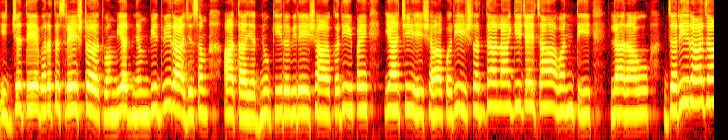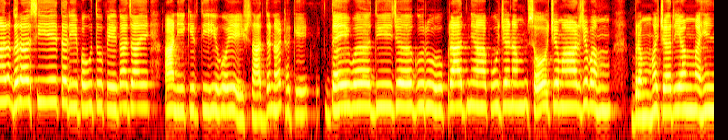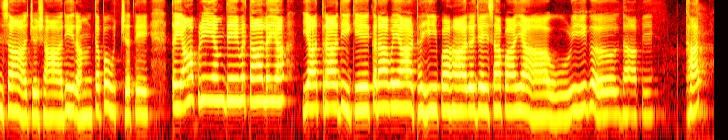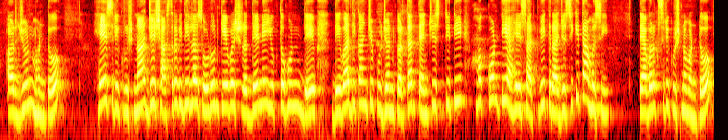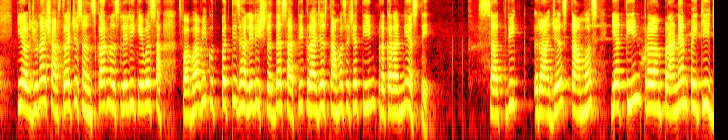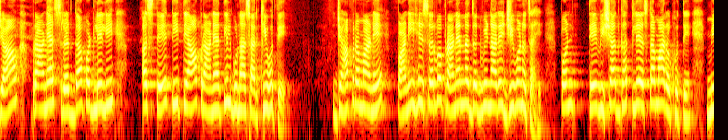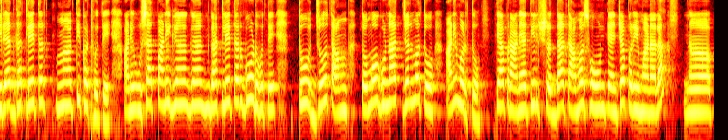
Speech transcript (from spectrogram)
इज्जते भरतश्रेष्ठ त्वं यज्ञं विद्विराजसम्। आता यज्ञुकिरविरेषा करी पै याची एषा परी लागी जैचावंती लहराऊ। जरी राजा घराशी ये तरी बहुत पेगा जाये आणि कीर्तीही होये श्राद्ध न ठके। दैव द्विज गुरु प्राज्ञा पूजनं शौचमार्जवं ब्रह्मचर्यम् अहिंसा च शारीरं तप उच्यते। तया प्रियं देवतालया यात्रादिके करावयाठ आठही पहार जैसा पाया उळी ग धापे अर्थात अर्जुन म्हणतो हे श्रीकृष्णा जे शास्त्रविधीला सोडून केवळ श्रद्धेने युक्त होऊन देव देवादिकांचे पूजन करतात त्यांची स्थिती मग कोणती आहे? सात्विक राजसी की तामसी? त्यावर श्रीकृष्ण म्हणतो की अर्जुना शास्त्राचे संस्कार नसलेली केवळ सा स्वाभाविक उत्पत्ती झालेली श्रद्धा सात्विक राजस तामस अशा तीन प्रकारांनी असते. सात्विक राजस तामस या तीन प्र प्राण्यांपैकी ज्या प्राण्यात श्रद्धा पडलेली असते ती त्या प्राण्यातील गुणासारखी होते. ज्याप्रमाणे पाणी हे सर्व प्राण्यांना जगविणारे जीवनच आहे पण ते विषात घातले असता मारक होते मिऱ्यात घातले तर तिखट होते आणि उसात पाणी ग घातले तर गोड होते तो जो ताम तमोगुणात जन्मतो आणि मरतो. त्या प्राण्यातील श्रद्धा तामस होऊन त्यांच्या परिमाणाला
